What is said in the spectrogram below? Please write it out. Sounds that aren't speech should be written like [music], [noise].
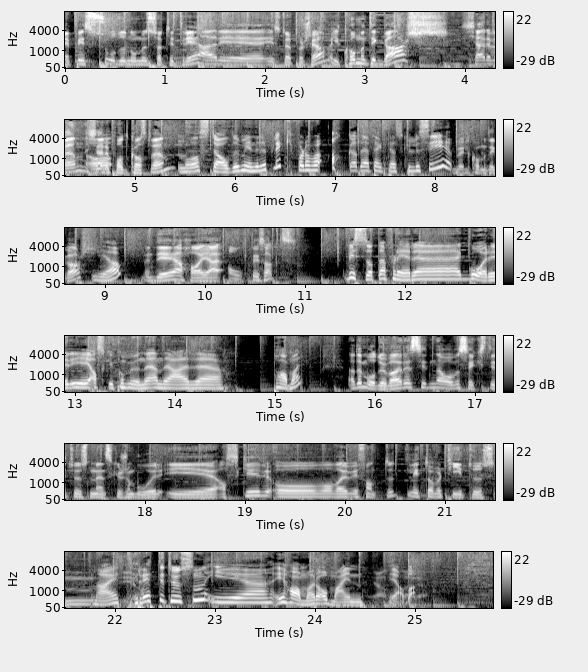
Episode nummer 73 er i, i støpeskjea. Velkommen til gards, kjære venn, kjære podkastvenn. Nå stjal du min replikk, for det var akkurat det jeg tenkte jeg skulle si. Velkommen til gards. Ja. Men det har jeg alltid sagt. Visste du at det er flere gårder i Asker kommune enn det er eh, på Hamar? Ja, Det må det jo være, siden det er over 60 000 mennesker som bor i Asker. Og hva var det vi fant ut? Litt over 10 000? Nei, 30 000 i, eh, i Hamar og omegn. Ja, Ja da.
